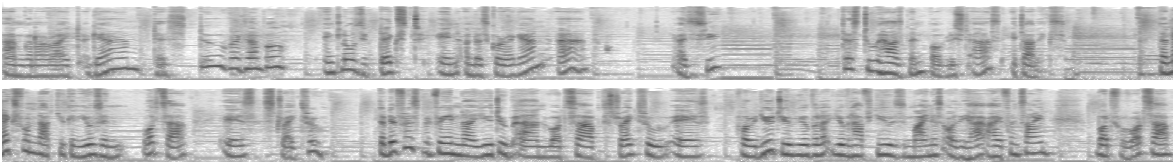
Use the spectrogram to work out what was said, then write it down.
I'm gonna write again test2 for example. Enclose your text in underscore again and as you see test2 has been published as italics. The next one that you can use in WhatsApp is strike through. The difference between uh, YouTube and WhatsApp strike through is for YouTube you will you will have to use minus or the hyphen sign but for WhatsApp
